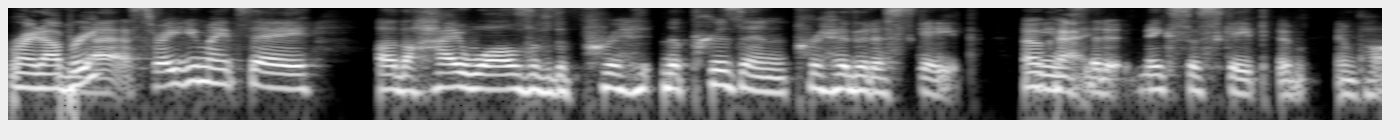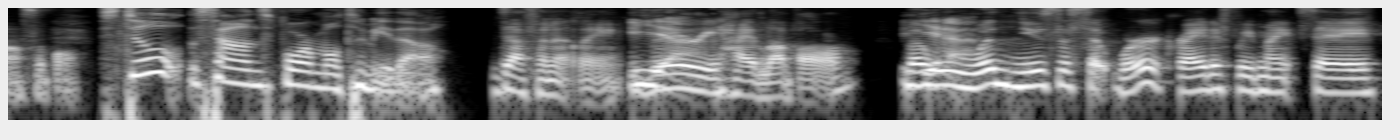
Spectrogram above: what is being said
right, Aubrey? Yes, right. You might say, uh, the high walls of the, pri- the prison prohibit escape okay. means that it makes escape Im- impossible. Still sounds formal to me though. Definitely. Yeah. Very high level. But yeah. we would use this at work, right? If we might say,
